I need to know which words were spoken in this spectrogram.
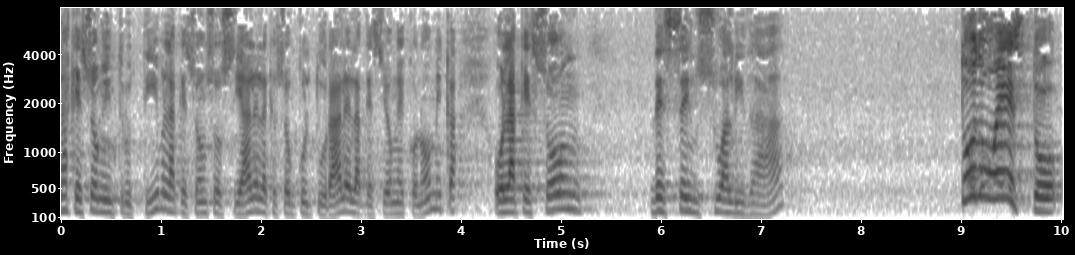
Las que son instructivas, las que son sociales, las que son culturales, las que son económicas o las que son de sensualidad. Todo esto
